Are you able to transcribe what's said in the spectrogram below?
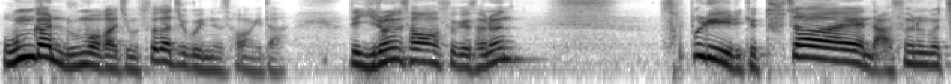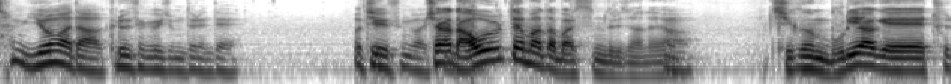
온갖 루머가 지금 쏟아지고 있는 상황이다. 근데 이런 상황 속에서는 섣불리 이렇게 투자에 나서는 건 참 위험하다 그런 생각이 좀 드는데 어떻게 생각하세요? 제가 나올 때마다 말씀드리잖아요. 어. 지금 무리하게 투,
